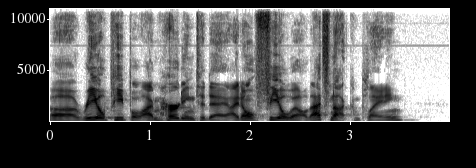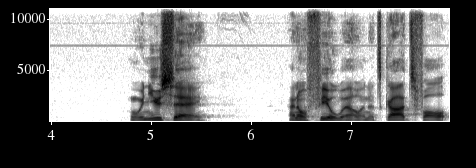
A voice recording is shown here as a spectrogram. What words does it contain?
uh, real people. I'm hurting today. I don't feel well. That's not complaining. When you say, I don't feel well and it's God's fault,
